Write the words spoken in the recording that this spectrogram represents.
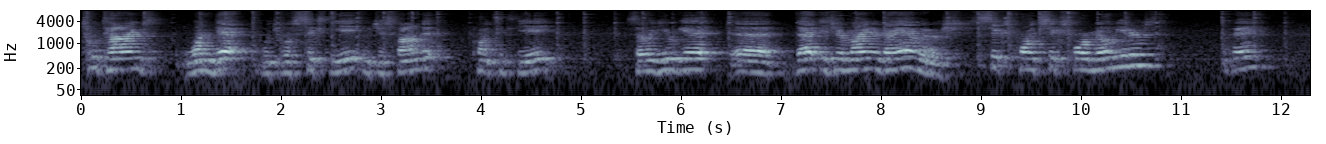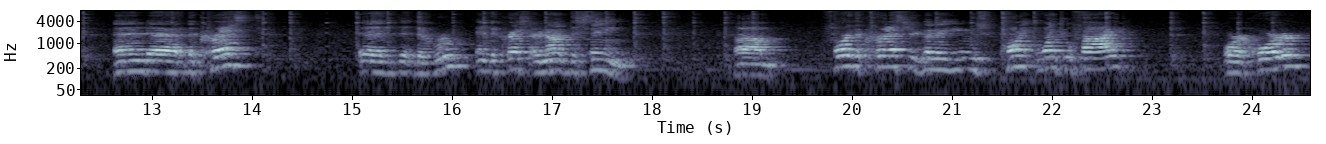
2 times 1 depth, which was 68, we just found it, 0.68. So you get, uh, that is your minor diameter, 6.64 millimeters, okay? And uh, the crest, the, the root and the crest are not the same. Um, for the crest, you're going to use 0.125 or a quarter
